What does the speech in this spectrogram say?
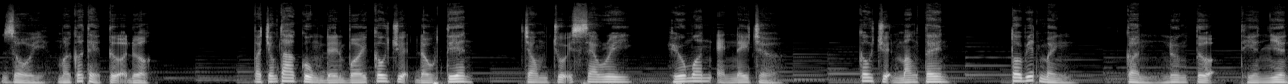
rồi mới có thể tựa được. Và chúng ta cùng đến với câu chuyện đầu tiên trong chuỗi series Human and Nature. Câu chuyện mang tên Tôi biết mình cần nương tựa thiên nhiên.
